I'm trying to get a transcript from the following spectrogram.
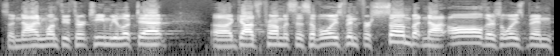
So, 9, 1 through 13, we looked at. Uh, God's promises have always been for some, but not all. There's always been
